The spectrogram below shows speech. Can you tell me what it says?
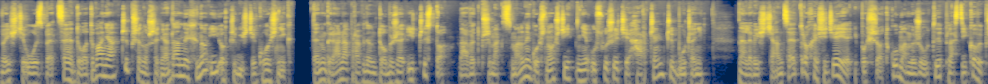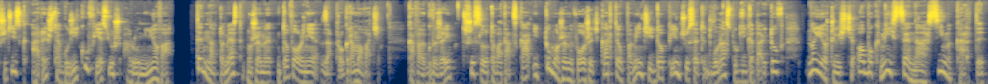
wejście USB-C do ładowania czy przenoszenia danych, no i oczywiście głośnik. Ten gra naprawdę dobrze i czysto. Nawet przy maksymalnej głośności nie usłyszycie harczeń czy buczeń. Na lewej ściance trochę się dzieje i po środku mamy żółty plastikowy przycisk, a reszta guzików jest już aluminiowa. Ten natomiast możemy dowolnie zaprogramować. Kawałek wyżej, 3-slotowa tacka i tu możemy włożyć kartę pamięci do 512 GB, no i oczywiście obok miejsce na SIM karty.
